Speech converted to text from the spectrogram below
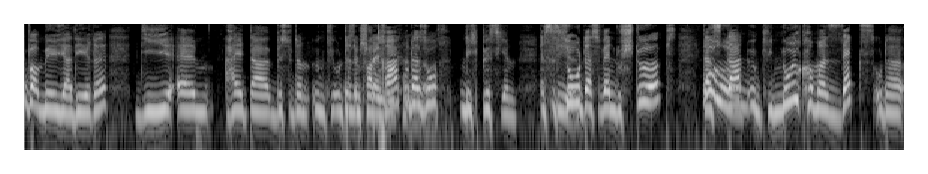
Übermilliardäre, die ähm, halt da bist du dann irgendwie unter einem Vertrag oder so. was? Nicht bisschen. Es ist Viel. so, dass wenn du stirbst, dass Oh. dann irgendwie 0,6 oder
